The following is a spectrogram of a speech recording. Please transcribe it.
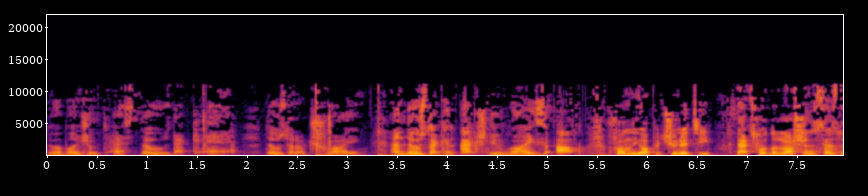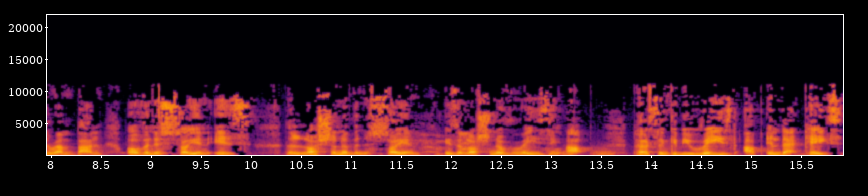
The Rabbanishim tests those that care those that are trying, and those that can actually rise up from the opportunity. That's what the Lashon says the Ramban of an Esoyan is. The Lashon of an Esoyan is a Lashon of raising up. Person can be raised up in that case.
